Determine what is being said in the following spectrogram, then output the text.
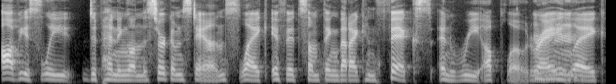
Obviously, depending on the circumstance, like if it's something that I can fix and re-upload, right? Mm-hmm. Like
